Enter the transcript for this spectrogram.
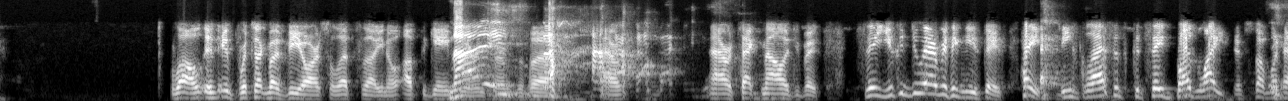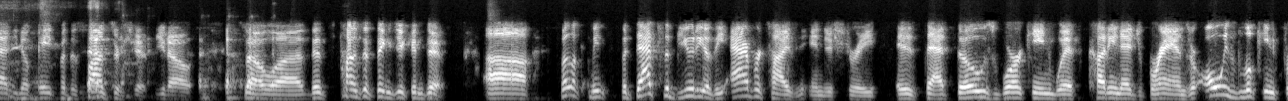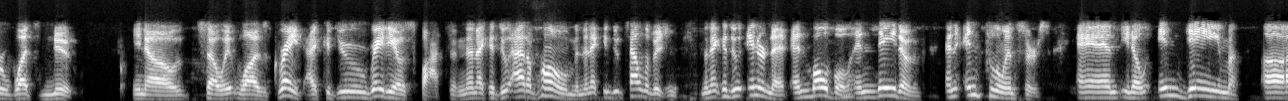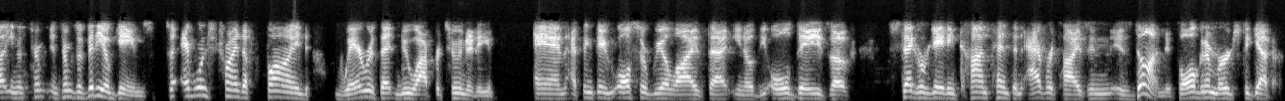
Well, if, if we're talking about VR, so let's uh, you know up the game nice. here in terms of uh, our- our technology base. See, you can do everything these days. Hey, these glasses could say Bud Light if someone had, you know, paid for the sponsorship, you know. So uh, there's tons of things you can do. Uh, but look, I mean, but that's the beauty of the advertising industry is that those working with cutting edge brands are always looking for what's new. You know, so it was great. I could do radio spots and then I could do out of home and then I can do television and then I can do internet and mobile and native and influencers and, you know, in game uh, you know, in, term, in terms of video games. So everyone's trying to find where is that new opportunity. And I think they also realize that, you know, the old days of segregating content and advertising is done. It's all going to merge together.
